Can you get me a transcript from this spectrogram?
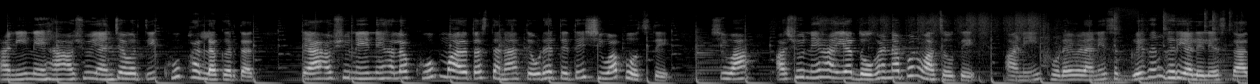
आणि नेहा आशू यांच्यावरती खूप हल्ला करतात. त्या आशूने नेहाला खूप मारत असताना तेवढ्यात तेथे शिवा पोहोचते. शिवा आशू नेहा या दोघांना पण वाचवते. आणि थोड्या वेळाने सगळेजण घरी आलेले असतात.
